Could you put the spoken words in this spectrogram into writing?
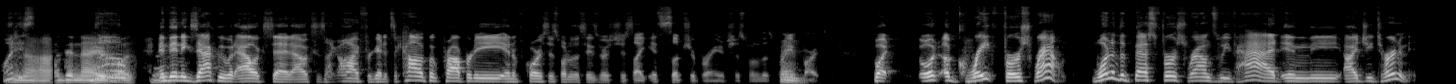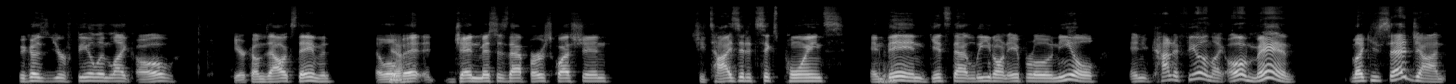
what is no, I didn't know who it was. and then exactly what Alex said. Alex is like, "Oh, I forget it's a comic book property," and of course, it's one of those things where it's just like it slips your brain. It's just one of those brain Mm. farts. But what a great first round! One of the best first rounds we've had in the IG tournament because you're feeling like, "Oh, here comes Alex Damon." A little Yeah. bit. Jen misses that first question. She ties it at six points, and Mhm. then gets that lead on April O'Neil, and you're kind of feeling like, "Oh man." Like you said, Jon,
